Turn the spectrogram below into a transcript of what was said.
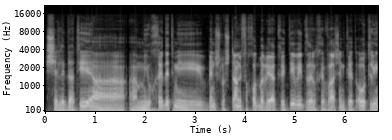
שלדעתי המיוחדת מבין שלושתן, לפחות בראייה הקריאיטיבית, זה על חברה שנקראת אוטלי.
